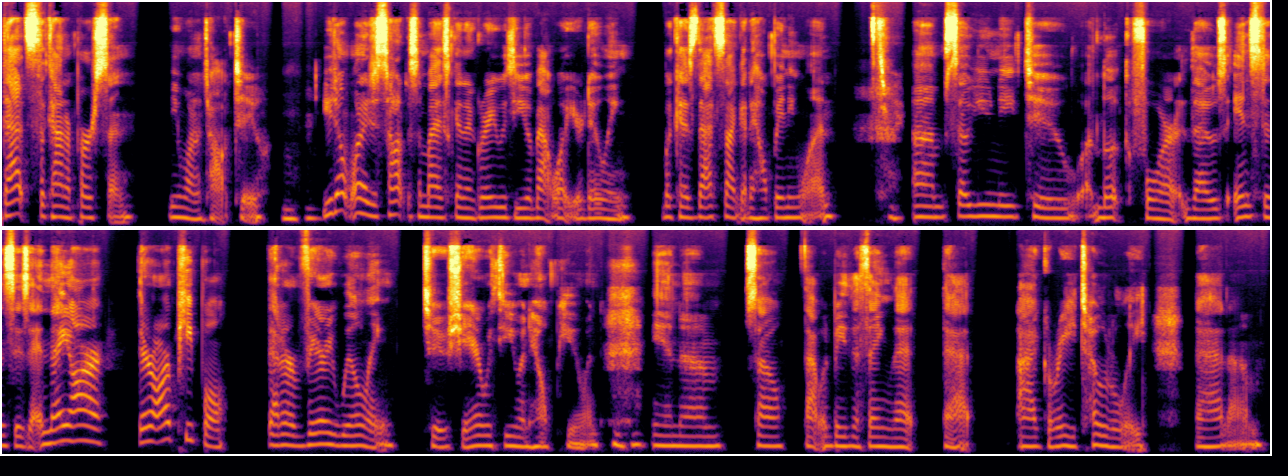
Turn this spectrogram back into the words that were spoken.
that's the kind of person you want to talk to. Mhm. You don't want to just talk to somebody that's going to agree with you about what you're doing because that's not going to help anyone. that's right Um, so you need to look for those instances, and they are there are people that are very willing to share with you and help you, and and um, so that would be the thing that that I agree totally that um,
